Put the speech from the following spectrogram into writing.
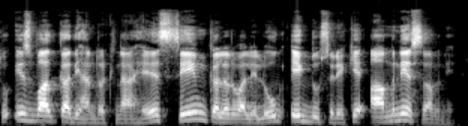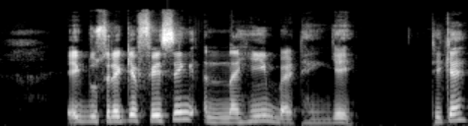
तो इस बात का ध्यान रखना है सेम कलर वाले लोग एक दूसरे के आमने सामने, एक दूसरे के फेसिंग नहीं बैठेंगे, ठीक है?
